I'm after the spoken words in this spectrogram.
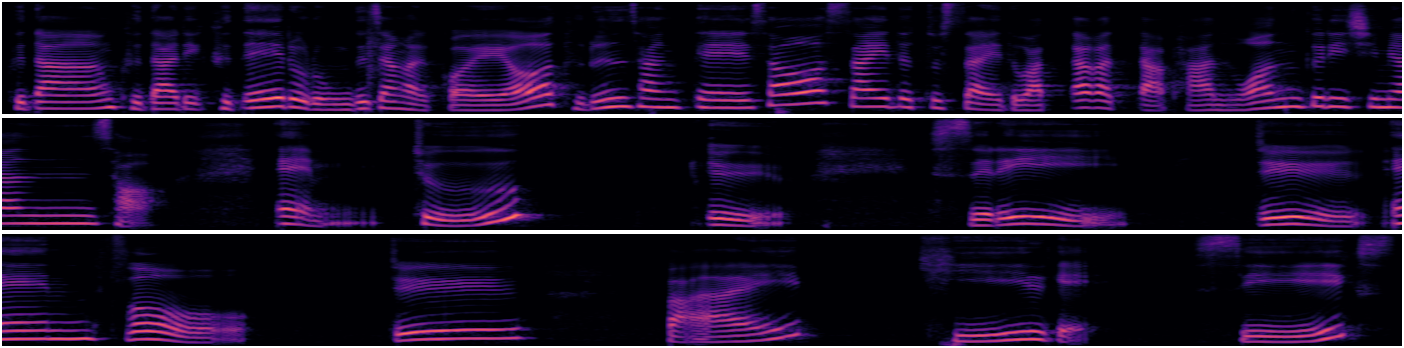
그 다음 그 다리 그대로 rond de jambe 할 거예요. 들은 상태에서 side to side 왔다 갔다 반원 그리시면서 and, 2, and three, 둘, and four, 둘, five, 길게, six,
